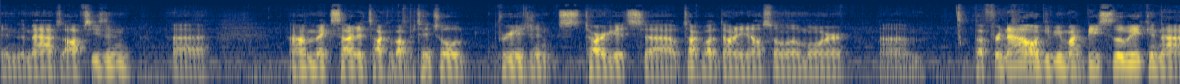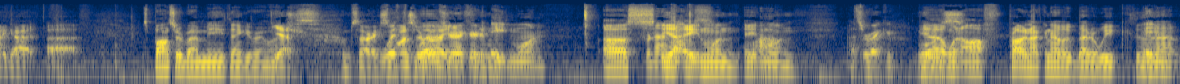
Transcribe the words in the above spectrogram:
in the Mavs off season. Uh, I'm excited to talk about potential free agents targets. Uh, we'll talk about Donnie Nelson a little more. Um, but for now, I'll give you my beast of the week, and that I got. Uh, Sponsored by me. Thank you very much. yes, I'm sorry. With what was by your record? Ethan. Eight and one. Uh, s- For nine yeah, months? eight and one. Eight Wow. and one. That's a record. Yeah, I went off. Probably not gonna have a better week than Eight, that.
